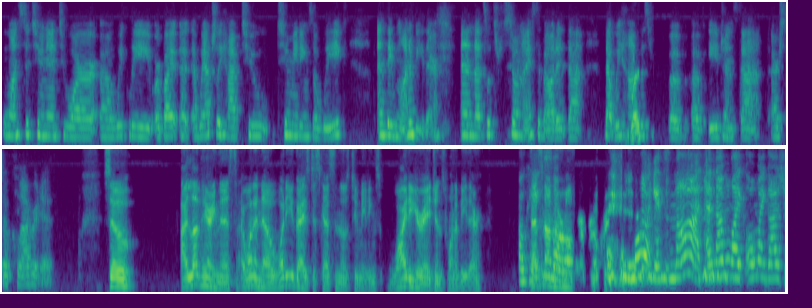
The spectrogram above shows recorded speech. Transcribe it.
wants to tune into our uh, weekly or by uh, we actually have two two meetings a week and they want to be there. And that's what's so nice about it that that we have this of of agents that are so collaborative. So i love hearing this. I want to know what do you guys discuss in those two meetings? Why do your agents want to be there? Okay that's not so, normal for a brokerage no it's not. And i'm like oh my gosh.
